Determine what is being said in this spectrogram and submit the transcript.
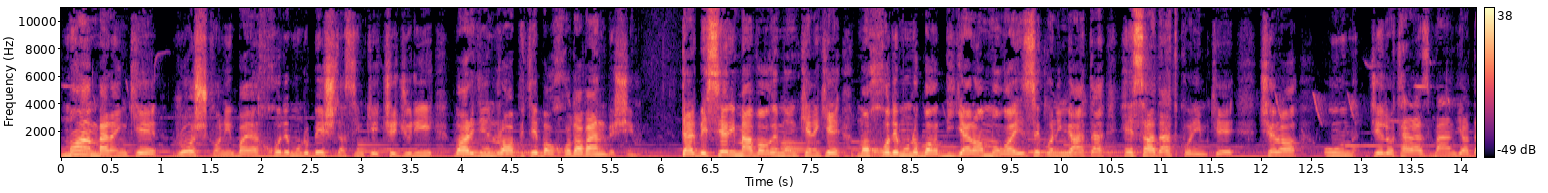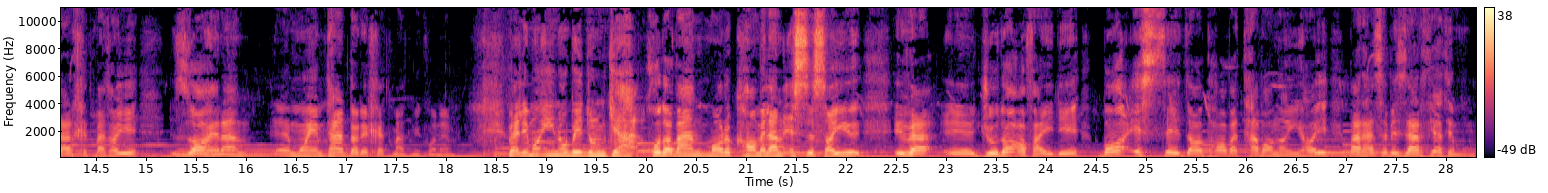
ما هم برای اینکه رشد کنیم باید خودمون رو بشناسیم که چجوری وارد این رابطه با خداوند بشیم. در بسیاری مواقع ممکنه که ما خودمون رو با دیگران مقایسه کنیم یا حتی حسادت کنیم که چرا اون جلوتر از من یا در خدمت های ظاهرا مهمتر داره خدمت می‌کنه. ولی ما اینو بدونیم که خداوند ما رو کاملا استثنایی و جدا آفریده با استعدادها و توانایی های بر حسب ظرفیتمون.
